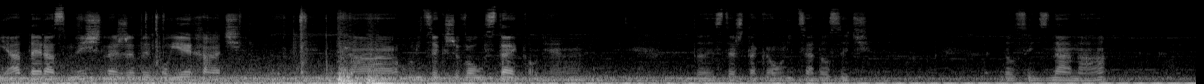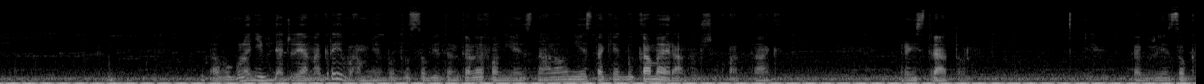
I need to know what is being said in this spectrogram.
Ja teraz myślę, żeby pojechać na ulicę Krzywoustego, nie? To jest też taka ulica dosyć, dosyć znana. A w ogóle nie widać, że ja nagrywam, nie? Bo to sobie ten telefon jest, no ale on jest tak jakby kamera na przykład, tak? Rejestrator. Także jest ok.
